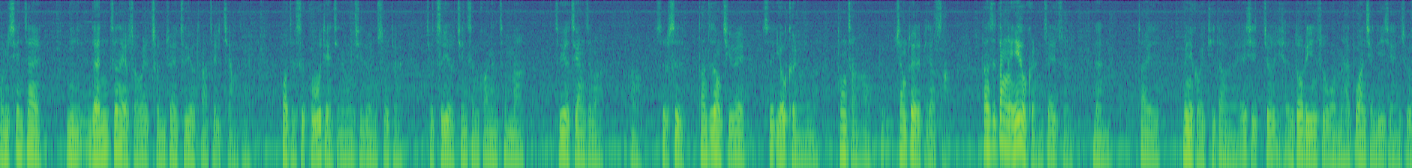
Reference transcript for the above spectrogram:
我们现在，你人真的有所谓纯粹只有他这里讲的，或者是古典精神分析论述的，就只有精神官能症吗？只有这样子吗？啊、是不是？但这种机会是有可能的吗？通常哦，相对的比较少。但是当然也有可能这一种人，在温尼科也提到了，也许就很多的因素，我们还不完全理解因素。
